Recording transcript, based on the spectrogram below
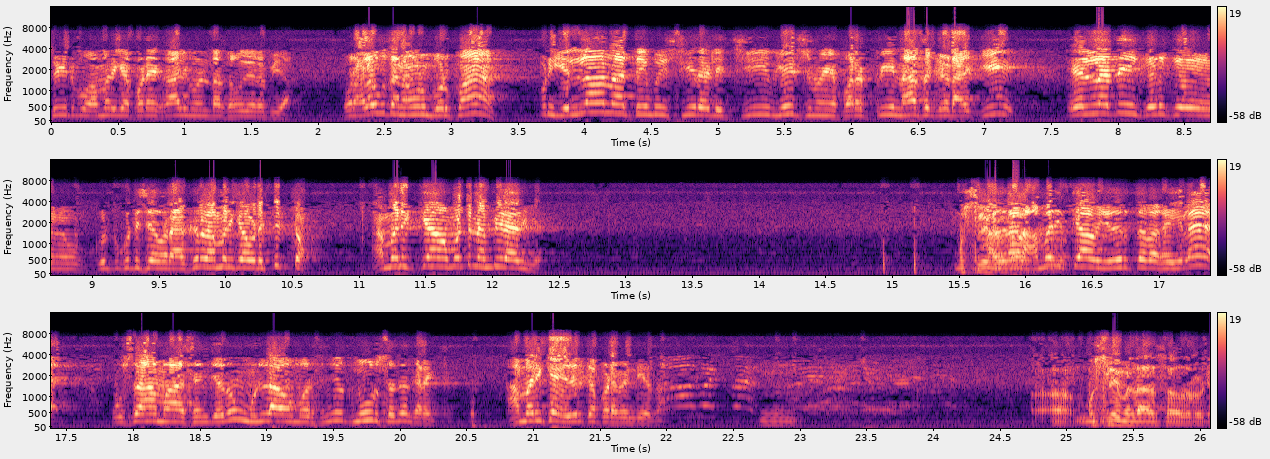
தூக்கிட்டு போ அமெரிக்கா படைய காலி பண்ணிட்டான் சவுதி அரேபியா. ஒரு அளவுக்கு தான் அவனும் பொறுப்பான். இப்படி எல்லா நாட்டையும் போய் சீரழிச்சு எய்ட்ஸ் நோயை பரப்பி நாசக்கேடாக்கி எல்லாத்தையும் கெடுக்க குட்டி- குட்டி சேவராக்குறது அமெரிக்காவோட திட்டம். அமெரிக்காவை மட்டும் நம்பிடாதீங்க. முஸ்லிம் அதனால அமெரிக்காவை எதிர்த்த வகையில உசாமா செஞ்சதும் முல்லா உமர் செஞ்சதும் நூறு சதவீதம் கரெக்ட் அமெரிக்கா எதிர்க்கப்பட வேண்டியதுதான். முஸ்லிம் அல்லாத சகோதரருடைய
